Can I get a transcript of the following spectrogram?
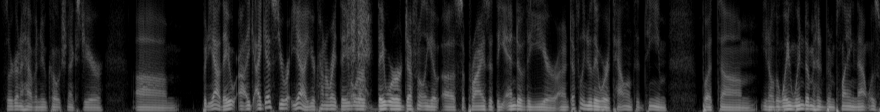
So they're going to have a new coach next year. Um, but yeah, they. I, I, guess you're. Yeah, you're kind of right. They were. They were definitely a, a, surprise at the end of the year. I definitely knew they were a talented team, but um, you know the way Windham had been playing, that was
